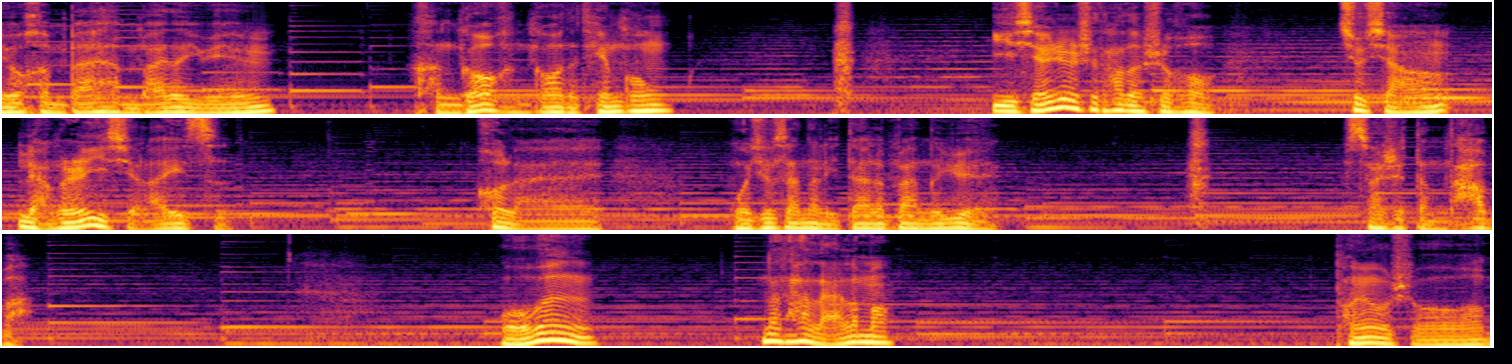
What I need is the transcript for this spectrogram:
有很白很白的云，很高很高的天空。以前认识他的时候，就想两个人一起来一次。后来，我就在那里待了半个月，算是等他吧。我问：“那他来了吗？”朋友说：“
